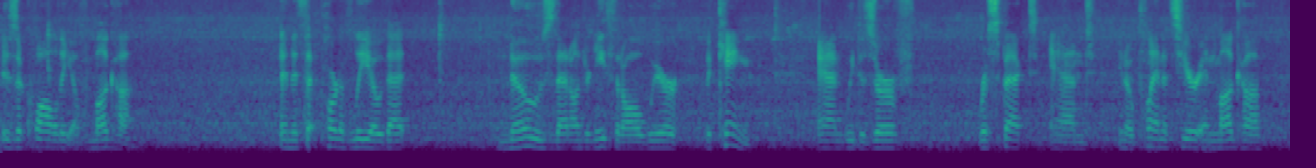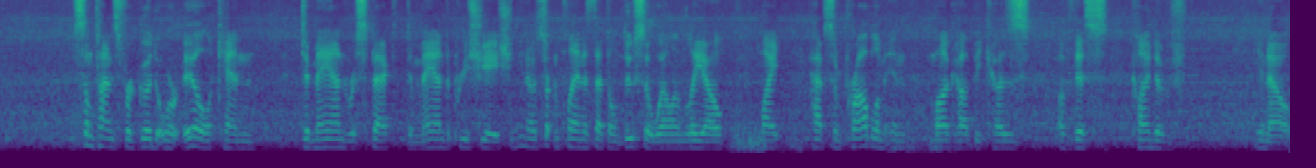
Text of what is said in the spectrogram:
is a quality of Magha. And it's that part of Leo that knows that underneath it all we're the king and we deserve respect and you know planets here in Magha sometimes for good or ill can demand respect, demand appreciation. You know, certain planets that don't do so well in Leo might have some problem in Magha because of this kind of, you know,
